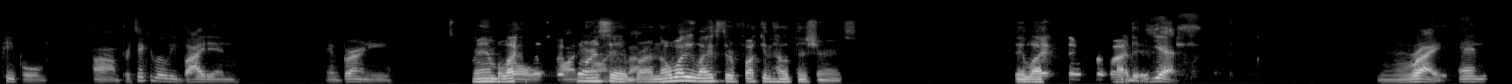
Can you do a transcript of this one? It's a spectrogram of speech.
people, um, particularly Biden and Bernie. Man, but like Warren said, about. bro, nobody likes their fucking health insurance. They like their providers. Yes. Right. And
